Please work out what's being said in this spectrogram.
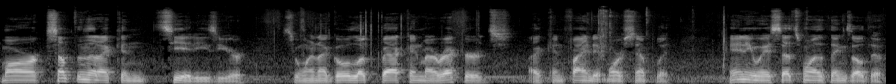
mark, something that I can see it easier. So when I go look back in my records, I can find it more simply. Anyways, that's one of the things I'll do.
